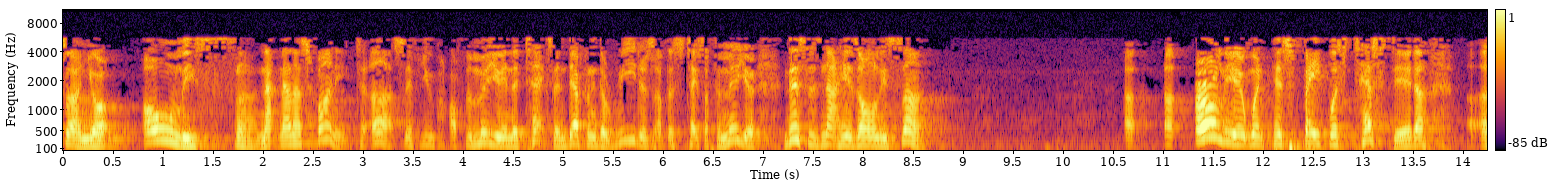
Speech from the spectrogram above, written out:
son, your only son. Now, now that's funny to us if you are familiar in the text, and definitely the readers of this text are familiar. This is not his only son. earlier when his faith was tested, uh, uh,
